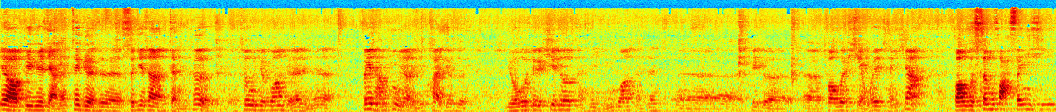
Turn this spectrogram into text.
要必须讲呢？这个是实际上整个生物学光学里面的非常重要的一块，就是由这个吸收产生荧光，产生呃这个呃包括显微成像。包括生化分析，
